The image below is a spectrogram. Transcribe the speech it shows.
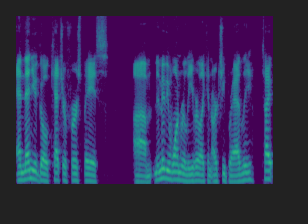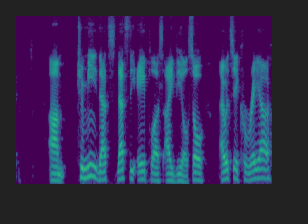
and then you go catcher, first base, um, then maybe one reliever like an Archie Bradley type. Um, to me, that's that's the A plus ideal. So I would say Correa.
